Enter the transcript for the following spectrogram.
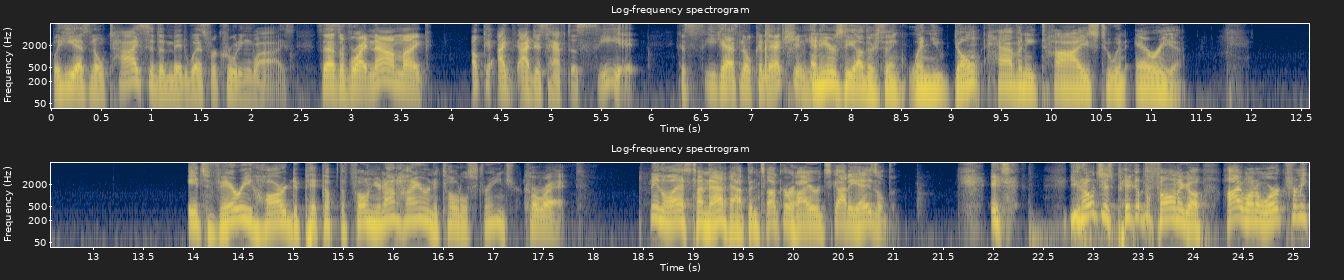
but he has no ties to the Midwest recruiting wise. So as of right now, I'm like, okay, I, I just have to see it because he has no connection here. And here's the other thing when you don't have any ties to an area, it's very hard to pick up the phone. You're not hiring a total stranger. Correct. I mean, the last time that happened, Tucker hired Scottie Hazelton. It's you don't just pick up the phone and go, "Hi, want to work for me?"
